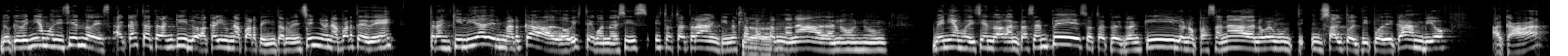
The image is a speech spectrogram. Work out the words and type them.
lo que veníamos diciendo es, acá está tranquilo, acá hay una parte de intervención y una parte de tranquilidad del mercado, ¿viste? Cuando decís, esto está tranqui, no está pasando nada, no, no. Veníamos diciendo, hagan tasa en pesos, está tranquilo, no pasa nada, no vemos un, salto del tipo de cambio. Acá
